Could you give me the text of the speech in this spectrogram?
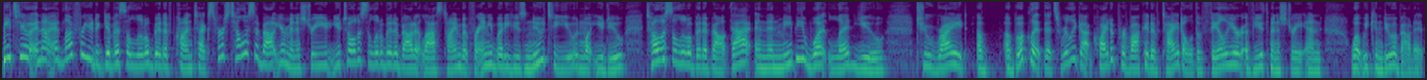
Me too. And I'd love for you to give us a little bit of context. First, tell us about your ministry. You, you, told us a little bit about it last time, but for anybody who's new to you and what you do, tell us a little bit about that. And then maybe what led you to write a, a booklet that's really got quite a provocative title The Failure of Youth Ministry and What We Can Do About It.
